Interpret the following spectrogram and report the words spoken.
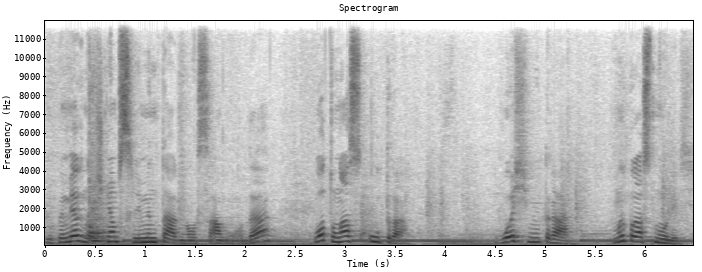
например, начнем с элементарного самого, да. Вот у нас утро, 8 утра. Мы проснулись.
